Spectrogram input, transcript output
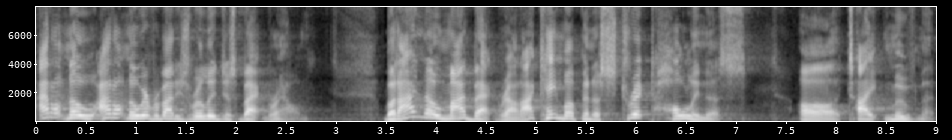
I don't know I don't know everybody's religious background. But I know my background. I came up in a strict holiness uh, type movement.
